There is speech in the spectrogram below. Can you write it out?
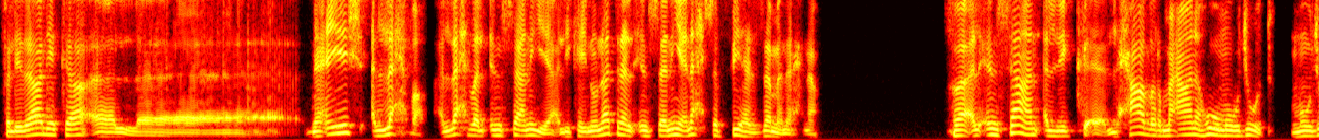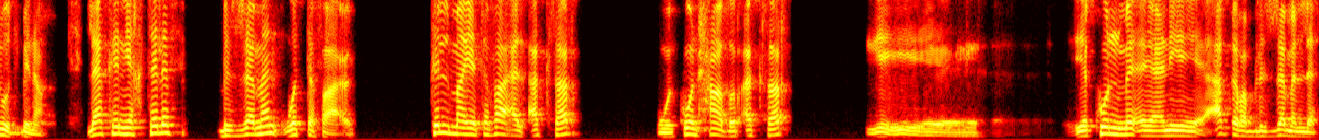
فلذلك نعيش اللحظة اللحظة الإنسانية لكينونتنا الإنسانية نحسب فيها الزمن إحنا. فالإنسان اللي الحاضر معانا هو موجود موجود بنا لكن يختلف بالزمن والتفاعل. كل ما يتفاعل أكثر ويكون حاضر أكثر يكون يعني أقرب للزمن له.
